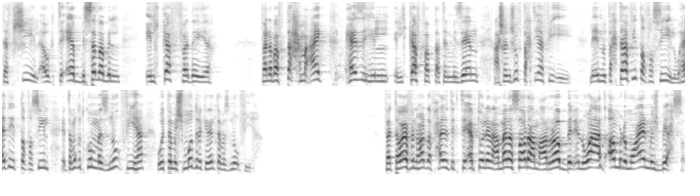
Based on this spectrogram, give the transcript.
تفشيل أو اكتئاب بسبب ال- الكفة دي فأنا بفتح معاك هذه ال- الكفة بتاعت الميزان عشان نشوف تحتها في إيه لأنه تحتها في تفاصيل وهذه التفاصيل أنت ممكن تكون مزنوق فيها وأنت مش مدرك إن أنت مزنوق فيها فانت واقف النهارده في حاله اكتئاب تقول أنا عمال أصارع مع الرب لأنه وعد أمر معين مش بيحصل.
